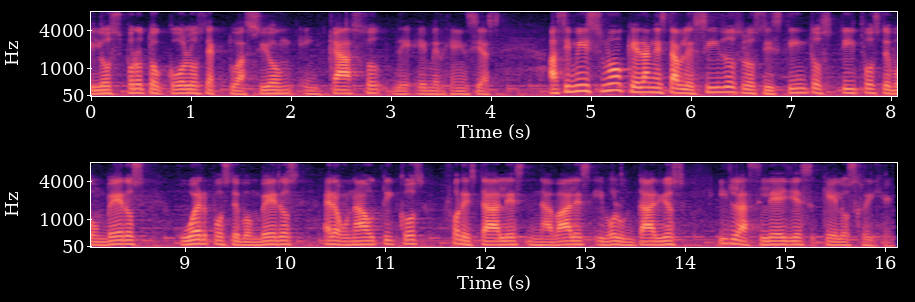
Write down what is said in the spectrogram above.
y los protocolos de actuación en caso de emergencias. Asimismo, quedan establecidos los distintos tipos de bomberos, cuerpos de bomberos aeronáuticos, forestales, navales y voluntarios y las leyes que los rigen.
